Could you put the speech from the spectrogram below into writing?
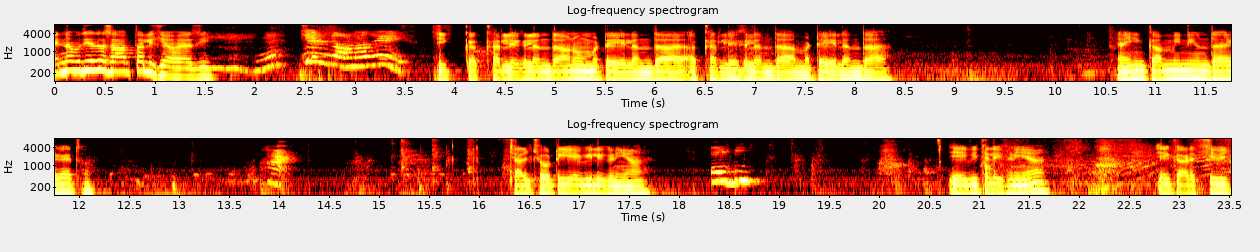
ਇੰਨਾ ਵਧੀਆ ਤਾਂ ਸਾਫ਼ ਤਾਂ ਲਿਖਿਆ ਹੋਇਆ ਸੀ। ਇੱਕ ਅੱਖਰ ਲਿਖ ਲੈਂਦਾ ਉਹਨੂੰ ਮਟੇ ਲੈਂਦਾ ਅੱਖਰ ਲਿਖ ਲੈਂਦਾ ਮਟੇ ਲੈਂਦਾ। ਐਂ ਕੰਮ ਹੀ ਨਹੀਂ ਹੁੰਦਾ ਹੈਗਾ ਇਥੋਂ। ਹਾਂ। ਚੱਲ ਛੋਟੀ ਇਹ ਵੀ ਲਿਖਣੀ ਆ ਹੁਣ। ਏ ਵੀ ਤਾਂ ਲਿਖਣੀ ਆ। ਇਹ ਕੜਛੀ ਵਿੱਚ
